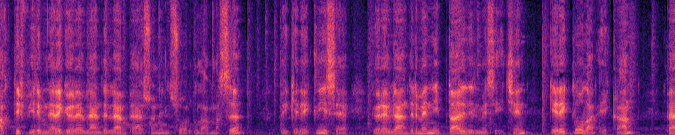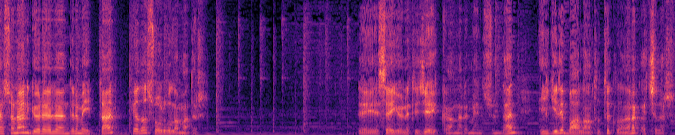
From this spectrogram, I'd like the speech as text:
aktif birimlere görevlendirilen personelin sorgulanması ve gerekli ise görevlendirmenin iptal edilmesi için gerekli olan ekran, personel görevlendirme iptal ya da sorgulamadır. DYS yönetici ekranları menüsünden ilgili bağlantı tıklanarak açılır.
